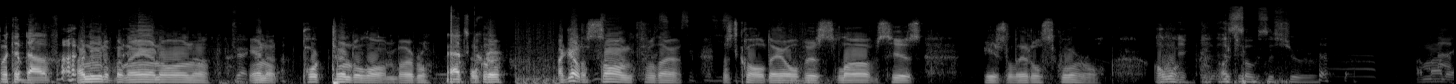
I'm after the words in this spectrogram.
with the dove. I need a banana and a, and a pork tenderloin, baby. That's cool. Okay? I got a song for that. It's called Elvis loves his, his little squirrel. I want, That's so so true. I'm out of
